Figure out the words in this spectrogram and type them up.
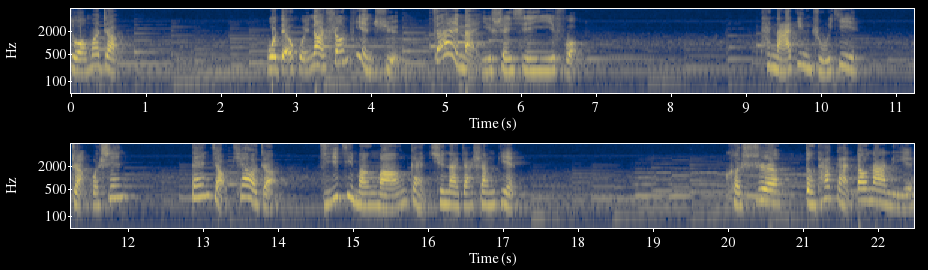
琢磨着。我得回那商店去，再买一身新衣服。他拿定主意，转过身，单脚跳着，急急忙忙赶去那家商店。可是等他赶到那里，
